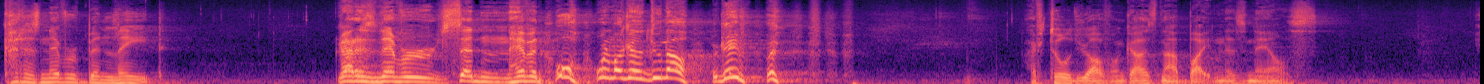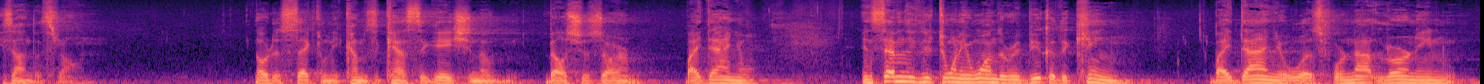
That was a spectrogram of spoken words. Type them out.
God has never been late. God has never said in heaven, Oh, what am I going to do now? Okay? I've told you often, God's not biting his nails, He's on the throne. Notice, secondly, comes the castigation of Belshazzar by Daniel. In 17 through 21, the rebuke of the king by Daniel was for not learning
